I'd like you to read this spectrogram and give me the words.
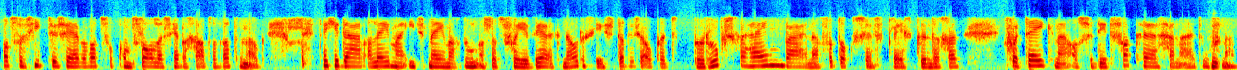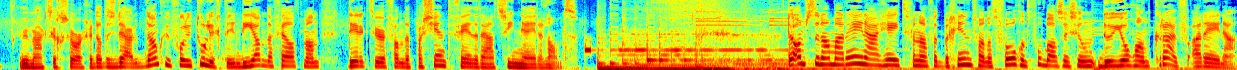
wat voor ziektes ze hebben, wat voor controles ze hebben gehad of wat dan ook. Dat je daar alleen maar iets mee mag doen als dat voor je werk nodig is. Dat is ook het beroepsgeheim waar nou, voor dokters en verpleegkundigen... voor tekenen als ze dit vak gaan uitoefenen. U maakt zich zorgen, dat is duidelijk. Dank u voor uw toelichting. Dianda Veldman, directeur van de Patiëntenfederatie Nederland. De Amsterdam Arena heet vanaf het begin van het volgend voetbalseizoen de Johan Cruijff Arena.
